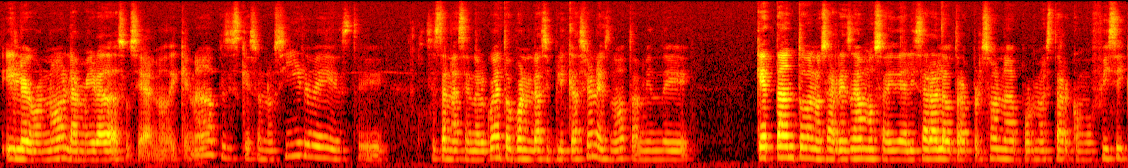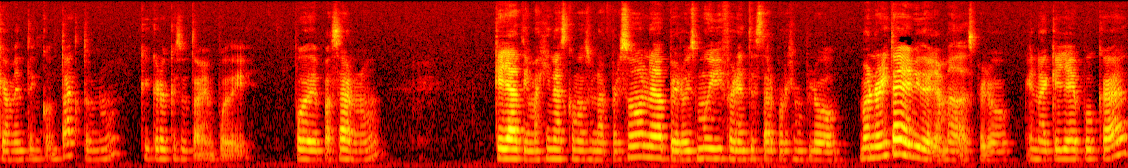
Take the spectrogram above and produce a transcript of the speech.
y luego, ¿no? La mirada social, ¿no? De que, no, pues es que eso no sirve, este, se están haciendo el cuento, ponen las implicaciones, ¿no? También de qué tanto nos arriesgamos a idealizar a la otra persona por no estar como físicamente en contacto, ¿no? Que creo que eso también puede, puede pasar, ¿no? Que ya te imaginas cómo es una persona, pero es muy diferente estar, por ejemplo, bueno, ahorita hay videollamadas, pero en aquella época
